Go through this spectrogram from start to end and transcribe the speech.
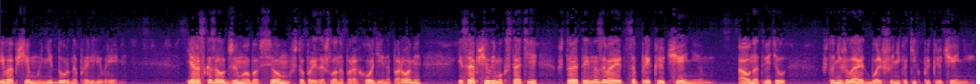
и вообще мы недурно провели время. Я рассказал Джиму обо всем, что произошло на пароходе и на пароме, и сообщил ему, кстати, что это и называется приключением, а он ответил, что не желает больше никаких приключений.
